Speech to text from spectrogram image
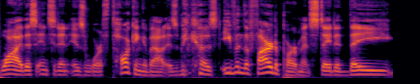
why this incident is worth talking about, is because even the fire department stated they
